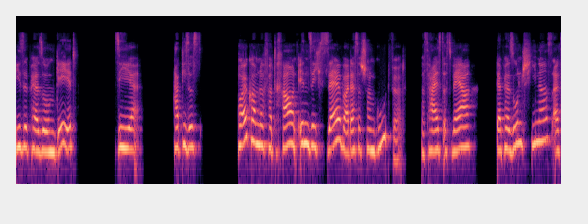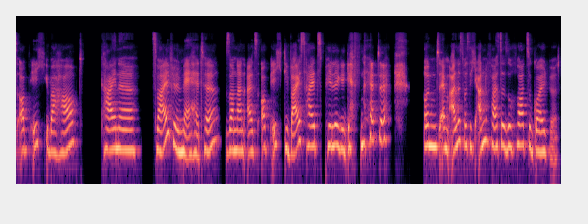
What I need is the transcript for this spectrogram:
diese Person geht, sie hat dieses vollkommene Vertrauen in sich selber, dass es schon gut wird. Das heißt, es wäre der Person schien es, als ob ich überhaupt keine Zweifel mehr hätte, sondern als ob ich die Weisheitspille gegessen hätte und ähm, alles, was ich anfasse, sofort zu Gold wird.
